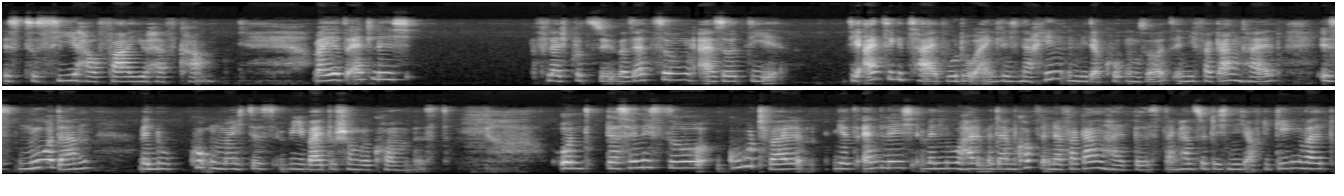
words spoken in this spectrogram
is to see how far you have come. Weil jetzt endlich, vielleicht kurz die Übersetzung, also die, die einzige Zeit, wo du eigentlich nach hinten wieder gucken sollst, in die Vergangenheit, ist nur dann, wenn du gucken möchtest, wie weit du schon gekommen bist. Und das finde ich so gut, weil jetzt endlich, wenn du halt mit deinem Kopf in der Vergangenheit bist, dann kannst du dich nicht auf die Gegenwart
